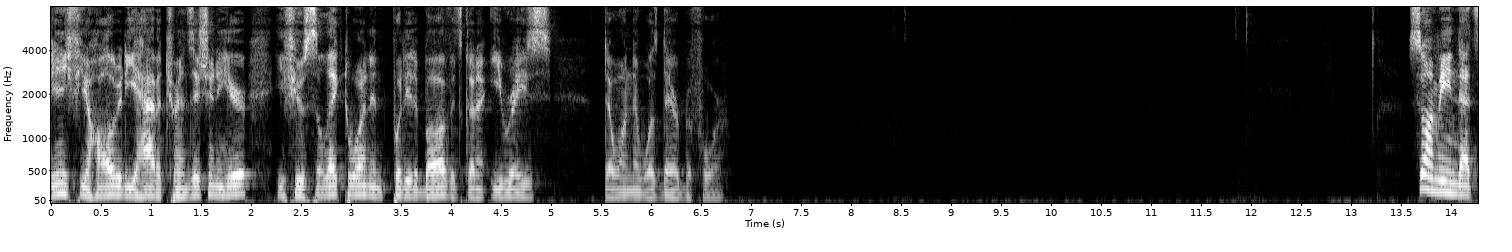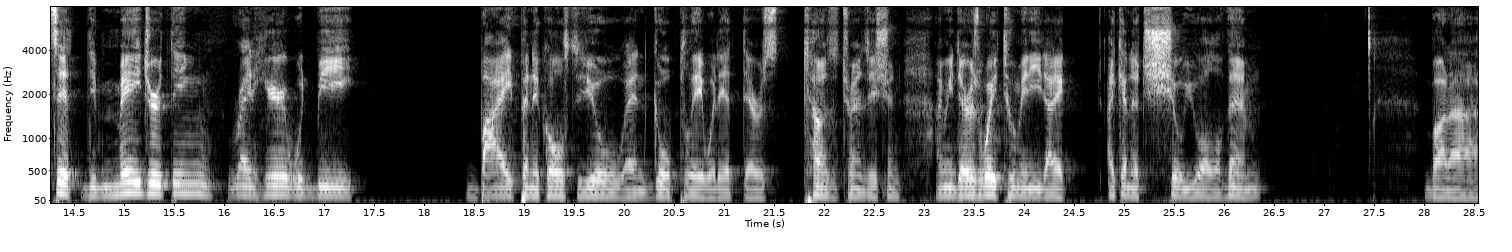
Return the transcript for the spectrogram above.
Even if you already have a transition here, if you select one and put it above, it's going to erase the one that was there before. So, I mean, that's it. The major thing right here would be buy Pinnacle Studio and go play with it. There's tons of transition. I mean, there's way too many that I, I cannot show you all of them. But, uh,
